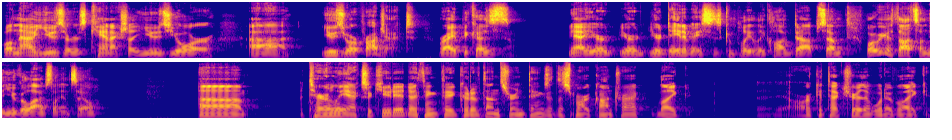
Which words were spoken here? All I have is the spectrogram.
Well, now users can't actually use your uh, use your project, right? Because yeah, your your your database is completely clogged up. So, what were your thoughts on the Yuga Labs land sale? Uh, terribly executed. I think they could have done certain things at the smart contract like uh, architecture that would have like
